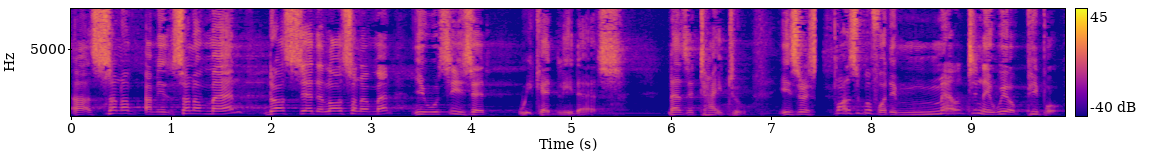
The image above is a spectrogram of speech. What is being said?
uh, uh, son of, I mean, son of man, thus said the Lord, son of man, you will see, he said, wicked leaders. That's the title. He's responsible for the melting away of people.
